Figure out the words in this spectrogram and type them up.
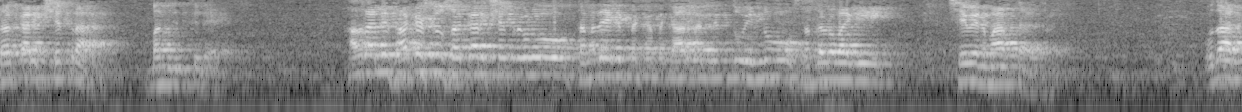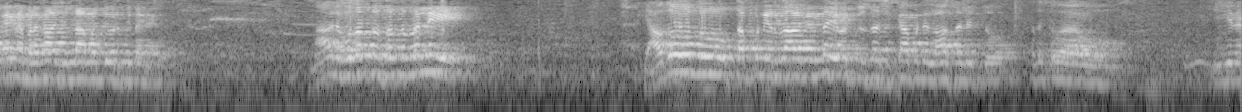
ಸಹಕಾರಿ ಕ್ಷೇತ್ರ ಬಂದು ನಿಂತಿದೆ ಆದ್ರೆ ಅಲ್ಲಿ ಸಾಕಷ್ಟು ಸಹಕಾರಿ ಕ್ಷೇತ್ರಗಳು ತನ್ನದೇ ಆಗಿರ್ತಕ್ಕಂಥ ಕಾಲದಲ್ಲಿ ನಿಂತು ಇನ್ನೂ ಸದೃಢವಾಗಿ ಸೇವೆಯನ್ನು ಮಾಡ್ತಾ ಇದ್ದಾರೆ. ಉದಾಹರಣೆಗೆ ನಮ್ಮ ಬೆಳಗಾವಿ ಜಿಲ್ಲಾ ಮಧ್ಯವರ್ತಿ ಬ್ಯಾಂಕ್. ನಾವಲ್ಲಿ ಹೋದಂತ ಸಂದರ್ಭದಲ್ಲಿ ಯಾವುದೋ ಒಂದು ತಪ್ಪು ನಿರ್ಧಾರದಿಂದ ಇವತ್ತು ದಿವಸ ಸಿಕ್ಕಾಪಟ್ಟೆ ಲಾಸ್ ಅಲ್ಲಿತ್ತು. ಅದಕ್ಕೆ ಈಗಿನ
